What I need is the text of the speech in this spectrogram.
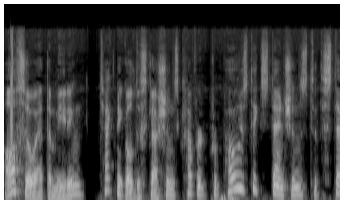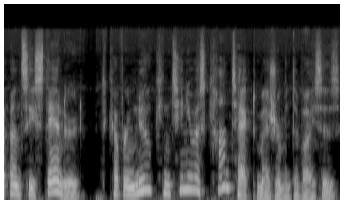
Also at the meeting, technical discussions covered proposed extensions to the STEP NC standard to cover new continuous contact measurement devices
